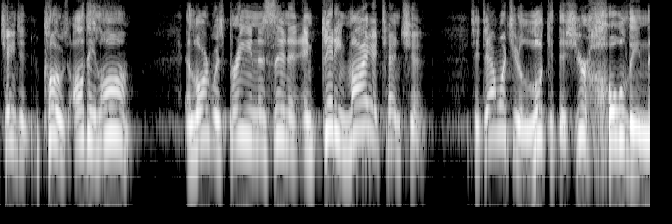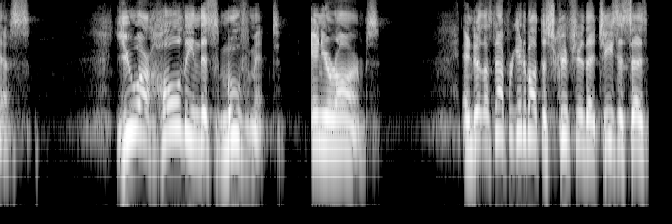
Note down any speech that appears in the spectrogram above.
changing clothes all day long. And Lord was bringing this in and, and getting my attention. Say, Dad, I want you to look at this. You're holding this. You are holding this movement in your arms. And let's not forget about the scripture that Jesus says,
